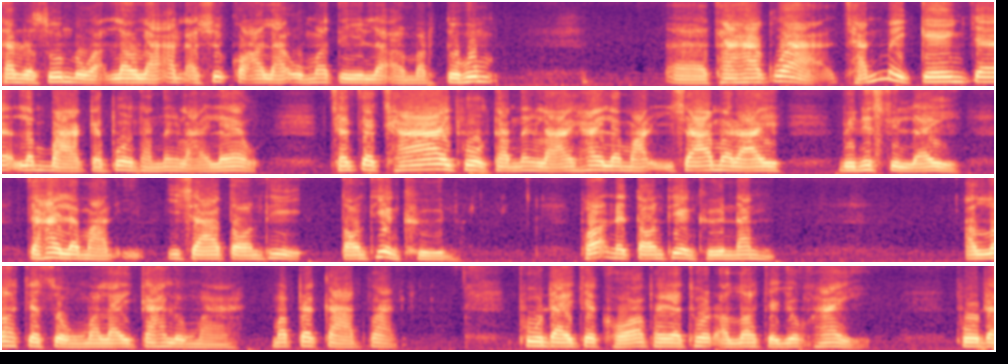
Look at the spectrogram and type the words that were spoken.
ท่านรอซูลบอกว่าเราละอันอัชุกอลาอุมตีละอัมรตุฮุมถ้าหากว่าฉันไม่เกงจะลำบากแก่พวกท่านทั้งหลายแล้ว ฉันจะใช้พวกท่านทั้งหลาย ให้ละหมาดอิชาเมื่อไรบินิสฟิลไล จะให้ละหมาดอิชาตอนที่ตอนเที่ยงคืน เพราะในตอนเที่ยงคืนนั้นอัลลอฮ์จะส่งมาลาอิกาลงมา มาประกาศว่า ผู้ใดจะขออภัยโทษอัลลอฮ์จะยกให้ ผู้ใด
